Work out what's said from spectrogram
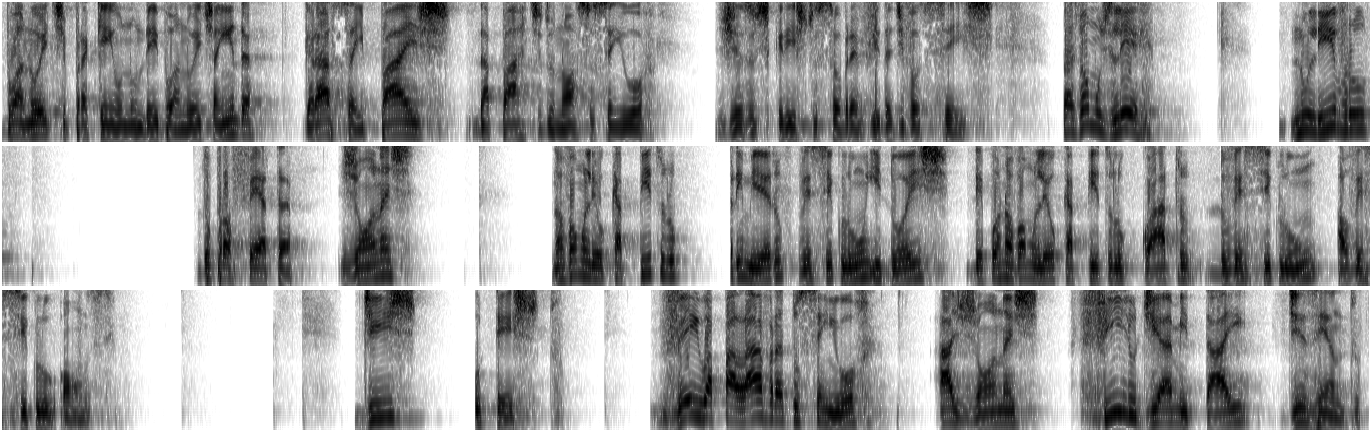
Boa noite para quem eu não dei boa noite ainda. Graça e paz da parte do nosso Senhor Jesus Cristo sobre a vida de vocês. Nós vamos ler no livro do profeta Jonas. Nós vamos ler o capítulo 1, versículo 1 e 2. Depois nós vamos ler o capítulo 4, do versículo 1 ao versículo 11. Diz o texto: Veio a palavra do Senhor a Jonas, filho de Amitai, dizendo:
